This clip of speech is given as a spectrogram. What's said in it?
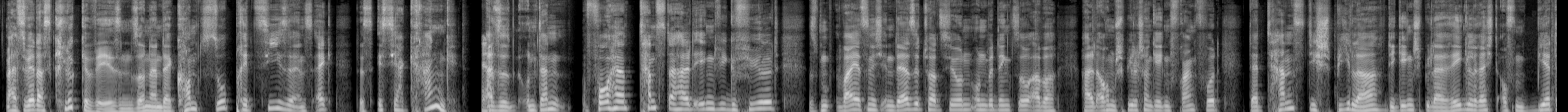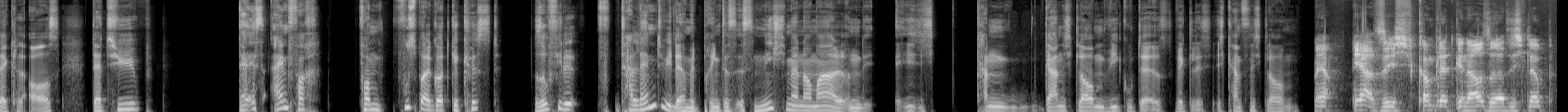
als wäre das Glück gewesen, sondern der kommt so präzise ins Eck. Das ist ja krank. Ja. Also, und dann vorher tanzt er halt irgendwie gefühlt. Das war jetzt nicht in der Situation unbedingt so, aber halt auch im Spiel schon gegen Frankfurt. Der tanzt die Spieler, die Gegenspieler regelrecht auf dem Bierdeckel aus. Der Typ, der ist einfach vom Fußballgott geküsst. So viel Talent, wie der mitbringt, das ist nicht mehr normal. Und ich kann gar nicht glauben, wie gut der ist. Wirklich. Ich kann es nicht glauben. Ja, ja, sehe ich komplett genauso. Also ich glaube,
